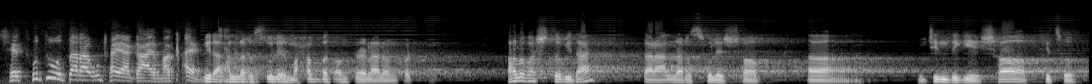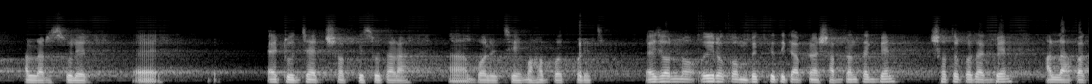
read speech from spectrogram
সে থুতু তারা উঠায়া গায়ে মাখায় আল্লাহ রসুলের মহাব্বত অন্তরে লালন করত ভালোবাসত বিদায় তারা আল্লাহ রসুলের সব জিন্দিগির সব কিছু আল্লাহ রসুলের, এ টু জেড সব কিছু তারা বলেছে, মহাব্বত করেছে। এই জন্য ওই রকম ব্যক্তি থেকে আপনারা সাবধান থাকবেন, সতর্ক থাকবেন। আল্লাহ পাক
